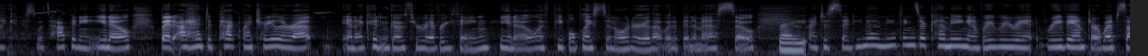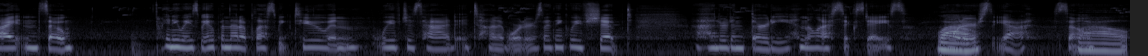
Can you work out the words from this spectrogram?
my goodness, what's happening?" You know. But I had to pack my trailer up, and I couldn't go through everything. You know, if people placed an order, that would have been a mess. So Right. I just said, you know, new things are coming, and we re- revamped our website, and so. Anyways, we opened that up last week too, and we've just had a ton of orders. I think we've shipped 130 in the last six days. Wow. Orders, yeah. So Wow.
